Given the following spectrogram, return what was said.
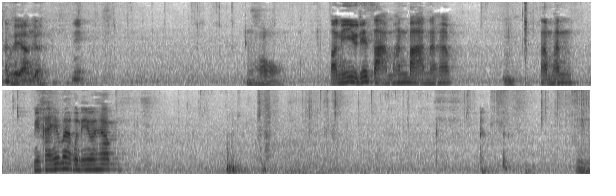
กูพยายามอยู่นี่โอ้โหตอนนี้อยู่ที่สามพันบาทนะครับอืมสามพันมีใครให้มากกว่านี้ไหมครับอืม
